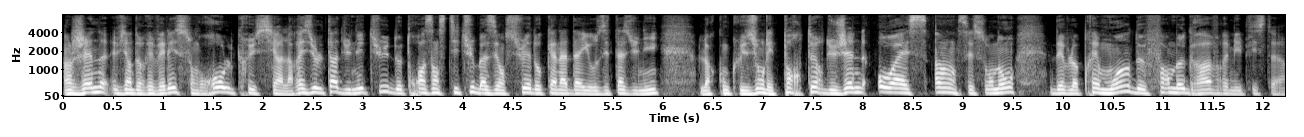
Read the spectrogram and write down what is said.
Un gène vient de révéler son rôle crucial. Résultat d'une étude de trois instituts basés en Suède, au Canada et aux États-Unis. Leur conclusion, les porteurs du gène OAS1, c'est son nom, développeraient moins de formes graves, Rémi Pfister.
